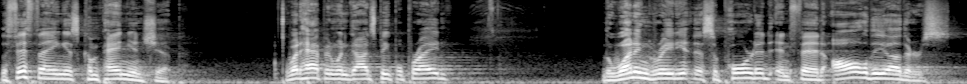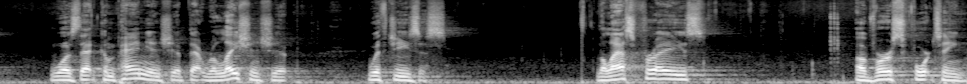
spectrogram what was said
The fifth thing is companionship. What happened when God's people prayed? The one ingredient that supported and fed all the others was that companionship, that relationship with Jesus. The last phrase of verse 14.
